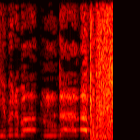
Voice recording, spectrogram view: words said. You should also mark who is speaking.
Speaker 1: skip it up and down.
